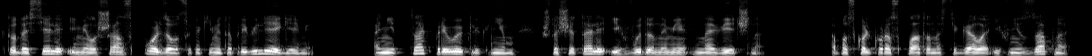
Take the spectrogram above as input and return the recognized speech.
кто доселе имел шанс пользоваться какими-то привилегиями. Они так привыкли к ним, что считали их выданными навечно. А поскольку расплата настигала их внезапно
